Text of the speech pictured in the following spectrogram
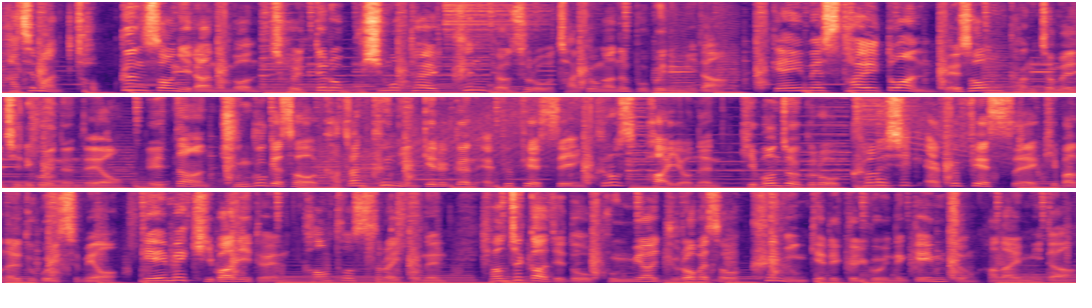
하지만 접근성이라는 건 절대로 무시 못할 큰 변수로 작용하는 부분입니다. 게임의 스타일 또한 매서운 강점을 지니고 있는데요. 일단 중국에서 가장 큰 인기를 끈 FPS인 크로스파이어는 기본적으로 클래식 FPS에 기반을 두고 있으며 게임의 기반이 된 카운터 스트라이크는 현재까지도 북미와 유럽에서 큰 인기를 끌고 있는 게임 중 하나입니다.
